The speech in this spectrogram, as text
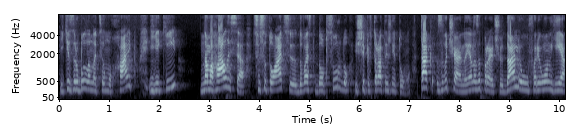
які зробили на цьому хайп, і які намагалися цю ситуацію довести до абсурду іще півтора тижні тому. Так, звичайно, я не заперечую. Далі у Фаріон є е,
